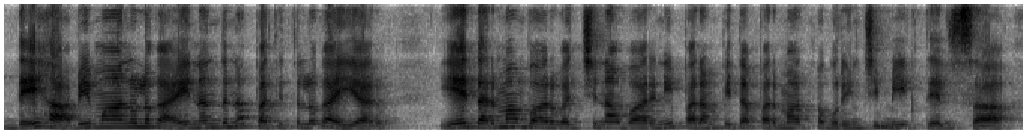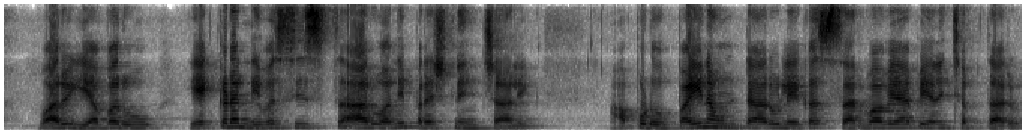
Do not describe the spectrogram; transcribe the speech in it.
దేహ అభిమానులుగా అయినందున పతితులుగా అయ్యారు. ఏ ధర్మం వారు వచ్చినా వారిని పరంపిత పరమాత్మ గురించి మీకు తెలుసా? వారు ఎవరు? ఎక్కడ నివసిస్తారు అని ప్రశ్నించాలి. అప్పుడు పైన ఉంటారు లేక సర్వవ్యాపి అని చెప్తారు.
